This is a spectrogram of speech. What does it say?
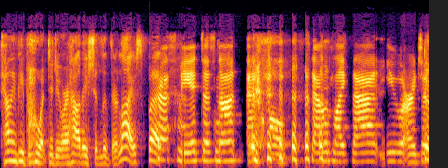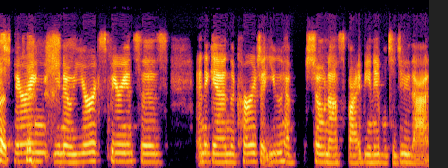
telling people what to do or how they should live their lives but trust me it does not at all sound like that. You are just Good. sharing you know your experiences and again the courage that you have shown us by being able to do that.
